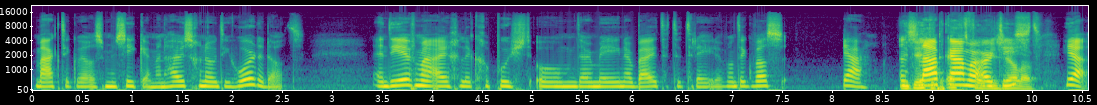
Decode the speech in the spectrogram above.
maakte ik wel eens muziek. En mijn huisgenoot die hoorde dat. En die heeft me eigenlijk gepusht om daarmee naar buiten te treden. Want ik was, ja, een slaapkamerartiest. Ja.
